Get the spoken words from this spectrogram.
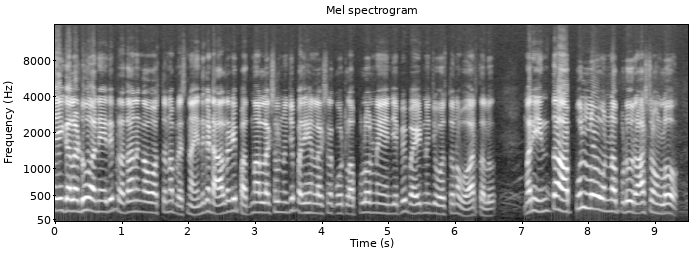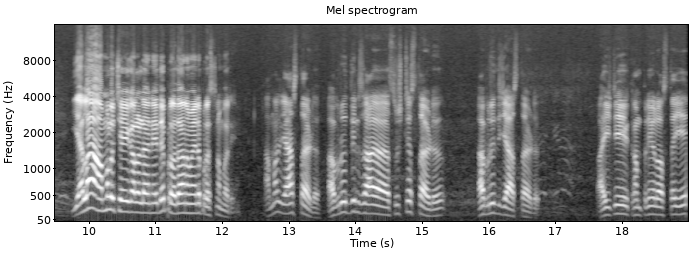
చేయగలడు అనేది ప్రధానంగా వస్తున్న ప్రశ్న. ఎందుకంటే ఆల్రెడీ పద్నాలుగు లక్షల నుంచి పదిహేను లక్షల కోట్ల అప్పులు ఉన్నాయని చెప్పి బయట నుంచి వస్తున్న వార్తలు. మరి ఇంత అప్పుల్లో ఉన్నప్పుడు రాష్ట్రంలో ఎలా అమలు చేయగలడు అనేది ప్రధానమైన ప్రశ్న మరి. అమలు చేస్తాడు. అభివృద్ధిని సృష్టిస్తాడు. అభివృద్ధి చేస్తాడు. ఐటీ కంపెనీలు వస్తాయి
